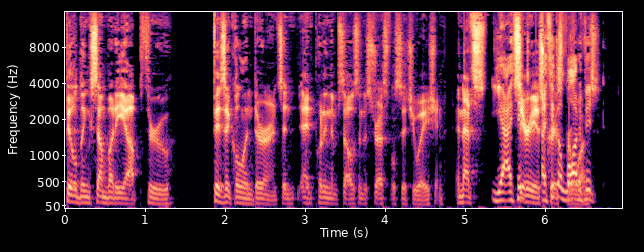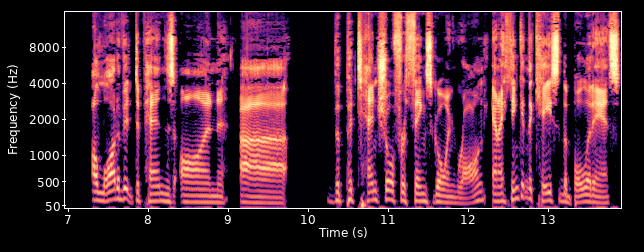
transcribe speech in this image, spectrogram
building somebody up through physical endurance and, and putting themselves in a stressful situation. And that's Yeah, I think serious. I think a lot of it a lot of it depends on uh the potential for things going wrong. And I think in the case of the bullet ants,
